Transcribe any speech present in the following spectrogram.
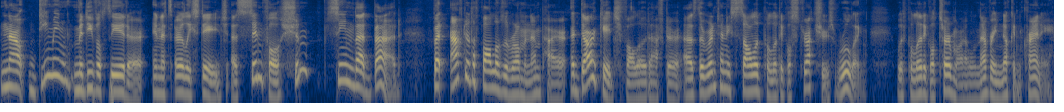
Now, deeming medieval theater in its early stage as sinful shouldn't seem that bad, but after the fall of the Roman Empire, a dark age followed after, as there weren't any solid political structures ruling, with political turmoil in every nook and cranny.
